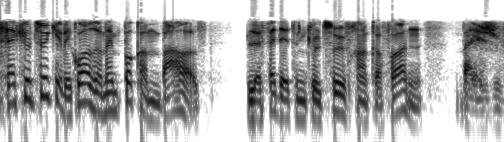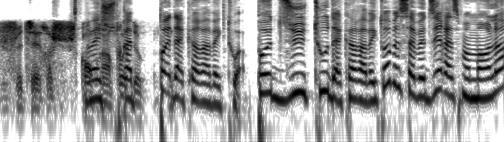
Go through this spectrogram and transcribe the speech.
Si la culture québécoise n'a même pas comme base le fait d'être une culture francophone, ben, je, je veux dire, je comprends Ouais, je pas de... pas d'accord avec toi. Pas du tout d'accord avec toi, parce que ça veut dire à ce moment-là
